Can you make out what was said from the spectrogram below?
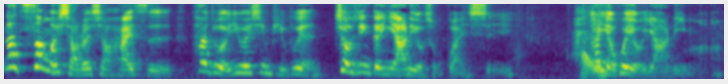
那这么小的小孩子，他如果异位性皮肤炎，究竟跟压力有什么关系？他也会有压力吗？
